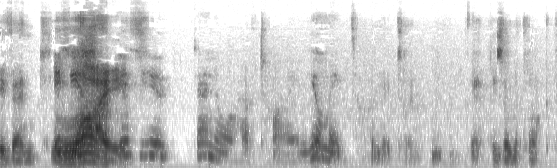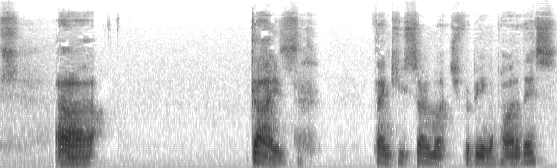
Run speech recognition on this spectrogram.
event If live. if he, Daniel will have time. He'll make time. I'll make time. Yeah, he's on the clock. Uh, guys, thank you so much for being a part of this.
